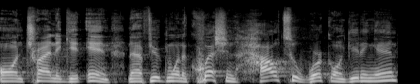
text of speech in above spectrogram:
on trying to get in. Now, if you're going to question how to work on getting in,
